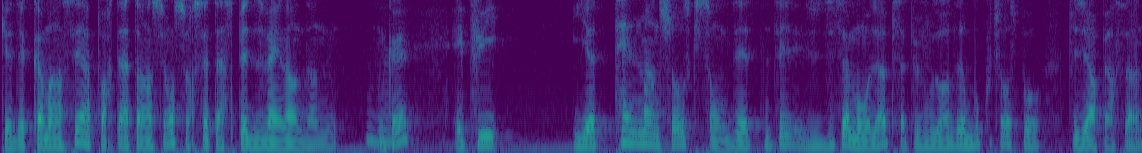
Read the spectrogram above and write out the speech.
que de commencer à porter attention sur cet aspect divin-là dans nous. OK? Et puis, il y a tellement de choses qui sont dites. je dis ce mot-là, puis ça peut vouloir dire beaucoup de choses pour plusieurs personnes.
